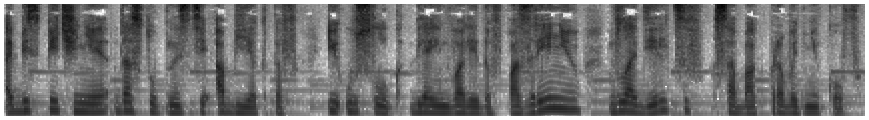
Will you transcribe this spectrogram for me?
обеспечения доступности объектов и услуг для инвалидов по зрению владельцев собак-проводников.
